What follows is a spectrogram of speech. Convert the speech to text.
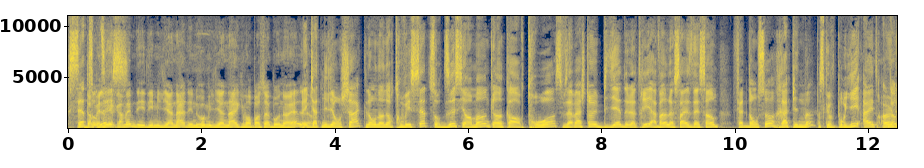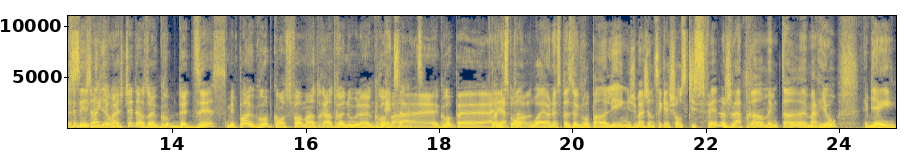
7 Non, sur mais là, il y 10. a quand même des, des millionnaires, des nouveaux millionnaires qui vont passer un beau Noël. Les là. 4 millions chaque. Là, on en a retrouvé 7 sur 10. Il en manque encore 3. Si vous avez acheté un billet de loterie avant le 16 décembre, faites donc ça rapidement parce que vous pourriez être un Donc, de c'est ces des gens qui ont acheté dans un groupe de 10, mais pas un groupe qu'on se forme entre, entre nous, là, un groupe, Exact. en- un groupe euh, Un aléatoire. espèce- ouais, un espèce de groupe en ligne. J'imagine que c'est quelque chose qui se fait. Là. Je l'apprends en même temps, euh, Mario. Eh bien,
